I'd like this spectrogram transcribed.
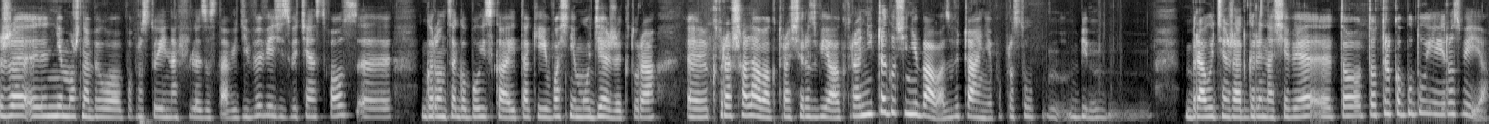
że y, nie można było po prostu jej na chwilę zostawić i wywieźć zwycięstwo z y, gorącego boiska i takiej właśnie młodzieży, która, y, która szalała, która się rozwijała, która niczego się nie bała, zwyczajnie, po prostu bi- brały ciężar gry na siebie, y, to, to tylko buduje i rozwija.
